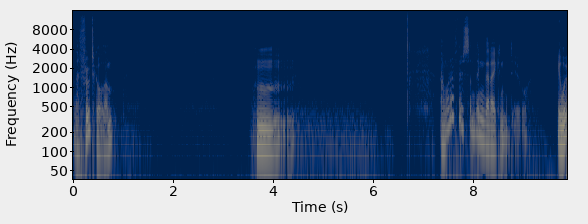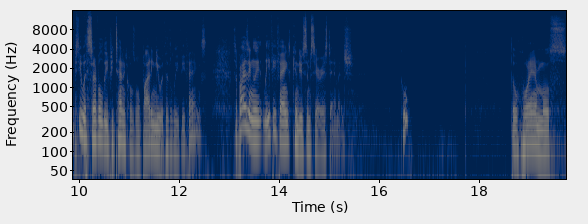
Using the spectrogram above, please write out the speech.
The fruit golem. Hmm. I wonder if there's something that I can do. It whips you with several leafy tentacles while biting you with its leafy fangs. Surprisingly, leafy fangs can do some serious damage. Cool. The Huermus.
